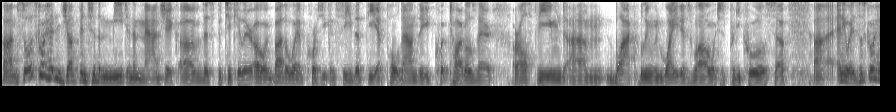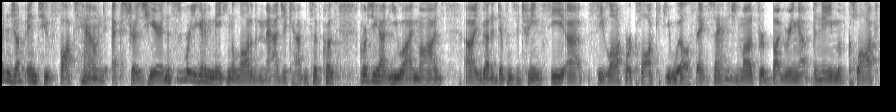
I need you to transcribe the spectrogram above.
Um, so let's go ahead and jump into the meat and the magic of this particular. Oh, and by the way, of course, you can see that the uh, pull down, the quick toggles there are all themed um, black, blue, and white as well, which is pretty cool. So uh, anyways, let's go ahead and jump into Foxhound extras here. And this is where you're going to be making a lot of the magic happen. So of course, of course you have UI mods. Uh, you've got a difference between C, uh, C lock or clock, if you will. Thanks CyanogenMod for buggering up the name of of clock.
